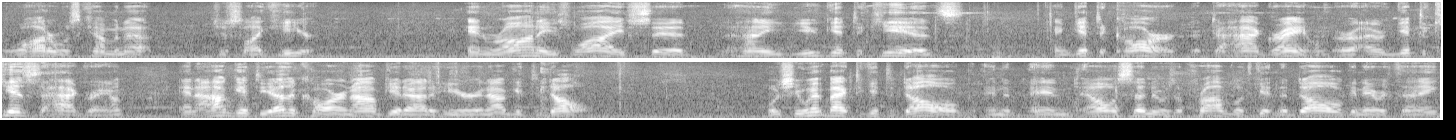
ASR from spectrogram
the water was coming up, just like here. And Ronnie's wife said, honey, you get the kids and get the car to high ground, or, or get the kids to high ground, and I'll get the other car and I'll get out of here and I'll get the dog. Well, she went back to get the dog, and and all of a sudden there was a problem with getting the dog and everything.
